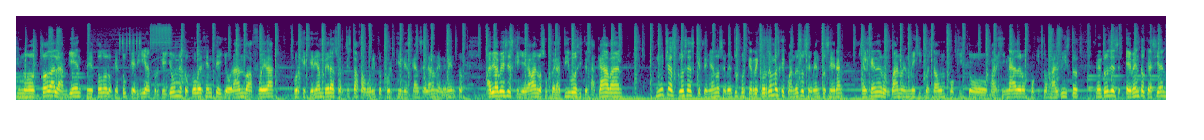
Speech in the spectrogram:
sino todo el ambiente, todo lo que tú querías, porque yo me tocó ver gente llorando afuera porque querían ver a su artista favorito porque les cancelaron el evento. Había veces que llegaban los operativos y te sacaban. Muchas cosas que tenían los eventos, porque recordemos que cuando esos eventos eran, el género urbano en México estaba un poquito marginado, era un poquito mal visto. Entonces, evento que hacían,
